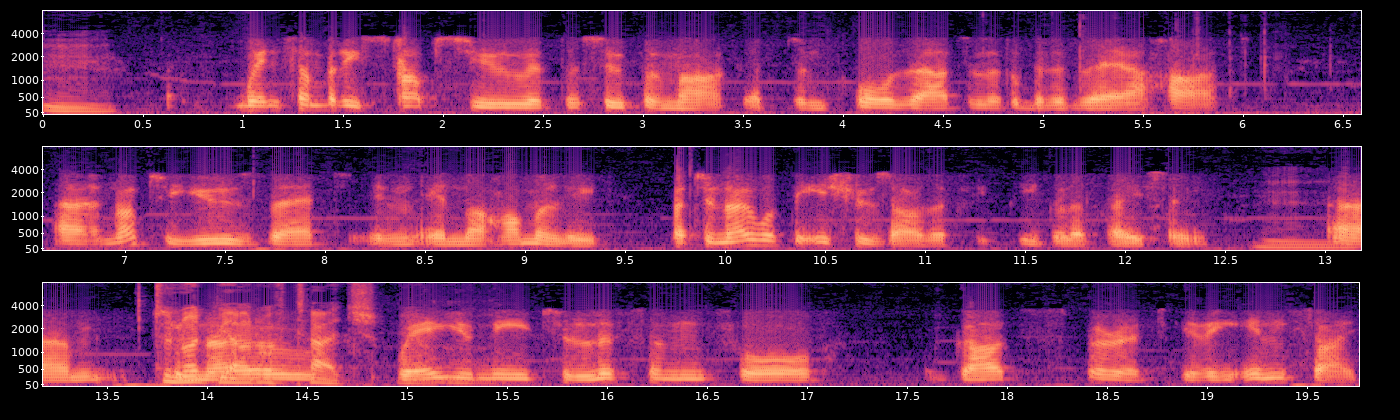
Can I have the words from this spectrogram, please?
Mm. When somebody stops you at the supermarket and pours out a little bit of their heart, uh, not to use that in, in the homily, but to know what the issues are that people are facing. Mm. Um, to, to, not be out of touch. Where you need to listen for God's Spirit giving insight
